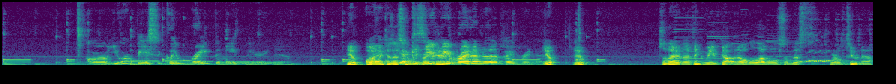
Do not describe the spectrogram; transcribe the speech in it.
Oh, you are basically right beneath me right now. Yep. Oh yeah, because that's yeah, what because right you'd there. be right under that pipe right now. Yep. Yep. So there, I think we've gotten all the levels in this world too now.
